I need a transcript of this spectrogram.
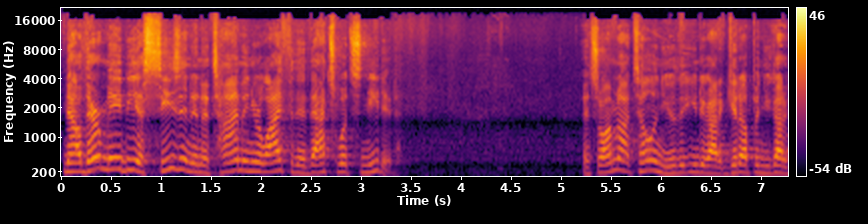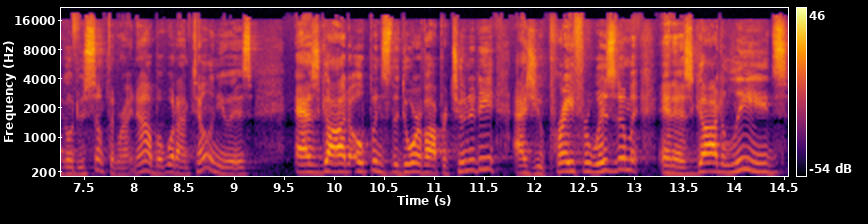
Now, there may be a season and a time in your life that that's what's needed. And so I'm not telling you that you got to get up and you got to go do something right now, but what I'm telling you is as God opens the door of opportunity, as you pray for wisdom, and as God leads,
